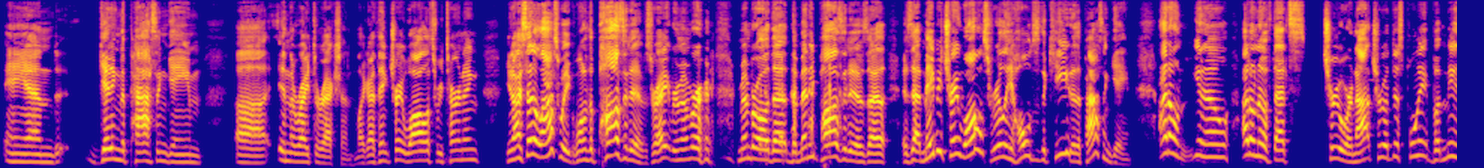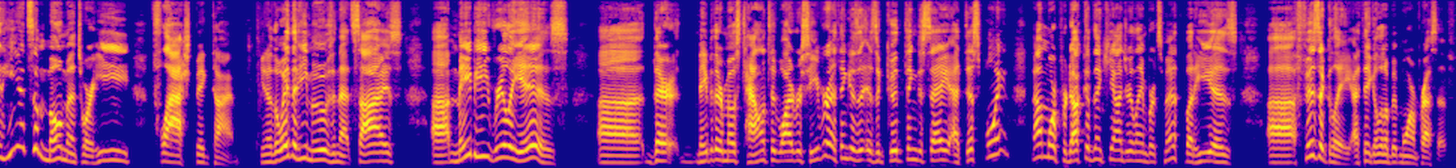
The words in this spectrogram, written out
and getting the passing game uh, in the right direction. Like i think trey wallace returning you know i said it last week one of the positives right? Remember remember all the the many positives uh, is that maybe trey wallace really holds the key to the passing game. I don't, you know, I don't know if that's true or not true at this point, but man, he had some moments where he flashed big time. You know, the way that he moves and that size, uh, maybe he really is uh their maybe their most talented wide receiver i think is, is a good thing to say at this point not more productive than keandre lambert smith but he is uh physically i think a little bit more impressive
